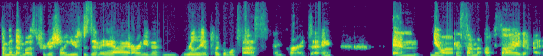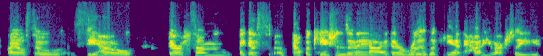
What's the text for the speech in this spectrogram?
some of the most traditional uses of AI aren't even really applicable to us in current day. And you know, I guess on the upside, I also see how there are some, I guess, applications of AI that are really looking at how do you actually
